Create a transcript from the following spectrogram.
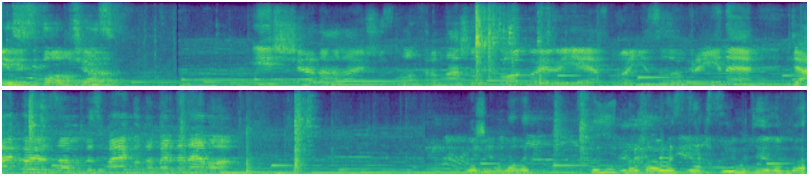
І стоп час. І ще нагадаю, що спонсором нашого спокою є Збройні Сили України. Дякую за безпеку та мирне небо. Боже, вона ледь стоїть, напевно, з цим всім ділом, да?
